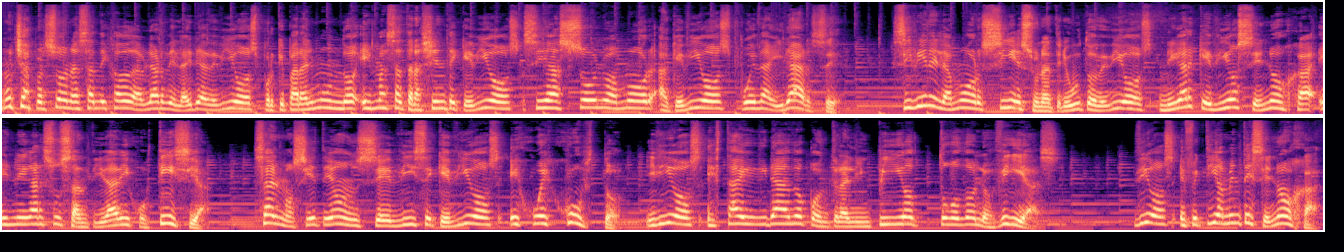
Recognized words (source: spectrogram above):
Muchas personas han dejado de hablar de la ira de Dios porque para el mundo es más atrayente que Dios sea solo amor a que Dios pueda irarse. Si bien el amor sí es un atributo de Dios, negar que Dios se enoja es negar su santidad y justicia. Salmo 7:11 dice que Dios es juez justo y Dios está airado contra el impío todos los días. Dios efectivamente se enoja,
